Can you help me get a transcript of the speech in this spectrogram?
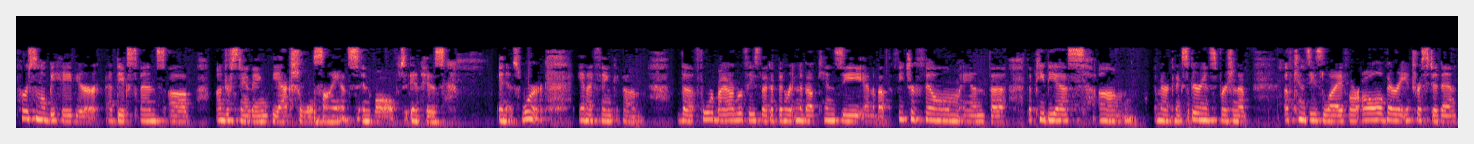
personal behavior at the expense of understanding the actual science involved in his in his work. And I think um, the four biographies that have been written about Kinsey and about the feature film and the the PBS um, American Experience version of of Kinsey's life are all very interested in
